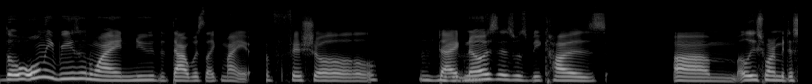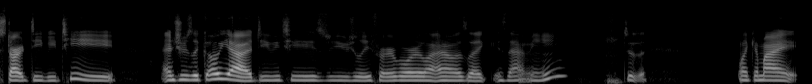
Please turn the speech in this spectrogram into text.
the only reason why I knew that that was like my official Mhm. diagnosis was because, um, Elise wanted me to start DBT, and she was like, "Oh yeah, DBT is usually for borderline." And I was like, "Is that me? Like, am I?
